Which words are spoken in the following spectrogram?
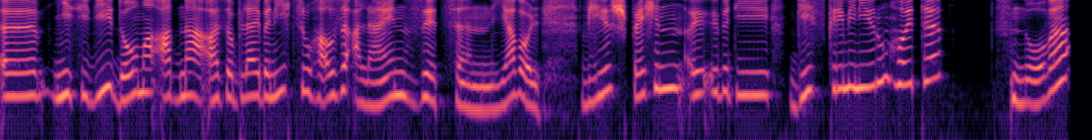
äh, «Не сиди дома одна», also bleibe nicht zu Hause allein sitzen. Jawohl, wir sprechen äh, über die Diskriminierung heute. Снова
